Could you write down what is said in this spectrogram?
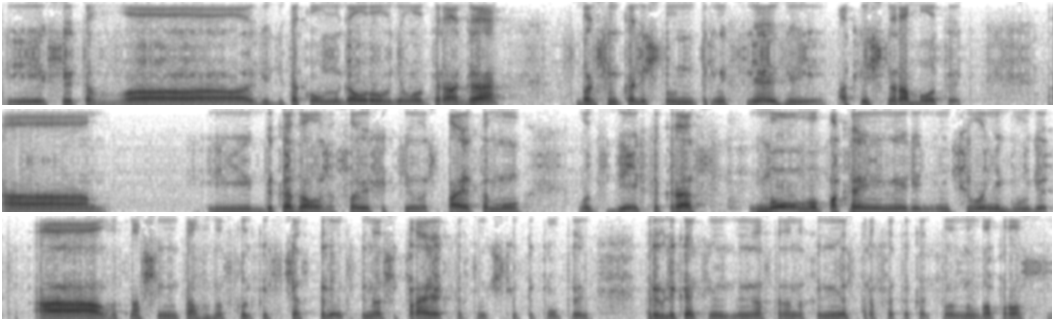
И все это в э, виде такого многоуровневого пирога с большим количеством внутренних связей отлично работает. А, и доказал уже свою эффективность. Поэтому вот здесь как раз нового, по крайней мере, ничего не будет. А в отношении того, насколько сейчас, в принципе, наши проекты, в том числе ТПУ, привлекательны для иностранных инвесторов, это как бы ну, вопрос, э,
